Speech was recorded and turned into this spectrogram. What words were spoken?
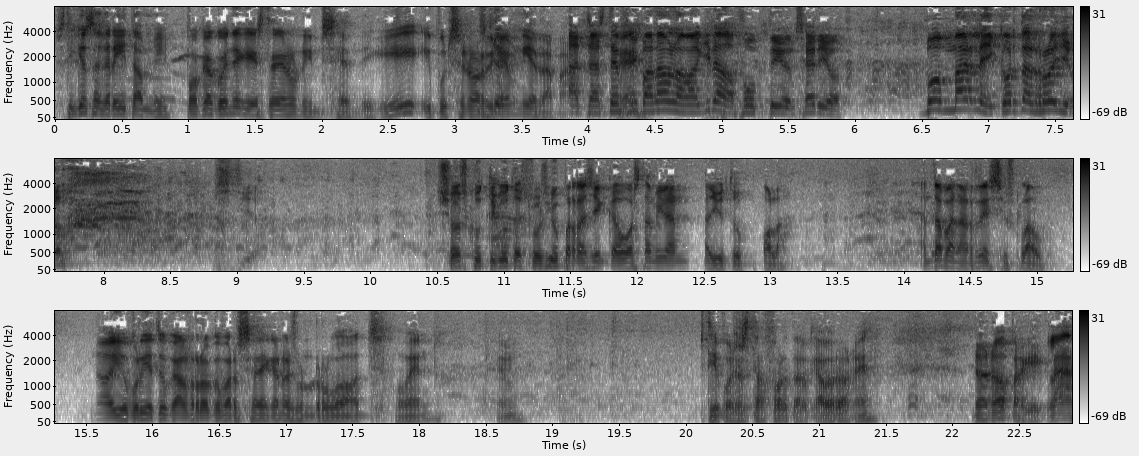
Estigues agraït amb mi. Poca conya que hi està havent un incendi aquí i potser no arribem ni a demà. Ens estem eh? flipant amb la màquina de fum, tio, en sèrio. Bob Marley, corta el rotllo. Hòstia. Això és contingut exclusiu per la gent que ho està mirant a YouTube. Hola. Endavant, Ernest, sisplau. No, jo volia tocar el Rocco per saber que no és un robot. Un moment. Eh? Hòstia, doncs està fort el cabron, eh? No, no, perquè clar,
